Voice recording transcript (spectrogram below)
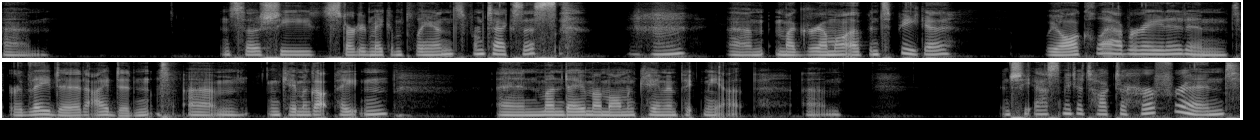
Um, and so she started making plans from Texas. Mm-hmm. Um, my grandma up in Topeka. We all collaborated, and or they did. I didn't. Um, and came and got Peyton. And Monday, my mom came and picked me up. Um, and she asked me to talk to her friend,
